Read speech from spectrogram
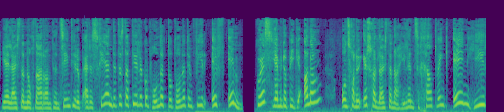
Jy luister nog na Rand en Sent hier op RSG en dit is natuurlik op 100 tot 104 FM. Koos, jy moet 'n bietjie aanhang. Ons gaan nou eers gaan luister na Helen se geldwenk en hier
